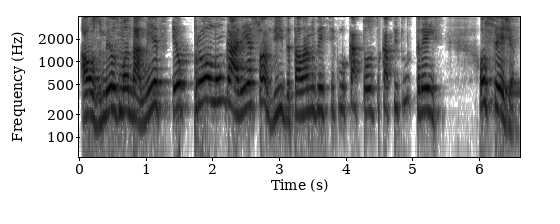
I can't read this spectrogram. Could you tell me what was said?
aos meus mandamentos, eu prolongarei a sua vida. Está lá no versículo 14 do capítulo 3. Ou seja,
